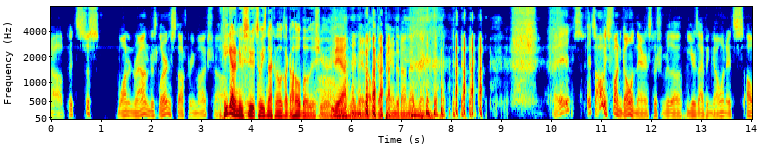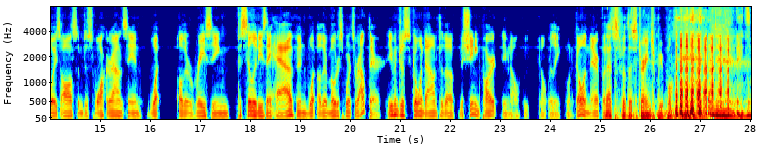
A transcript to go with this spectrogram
Uh, it's just wandering around and just learning stuff pretty much. Uh, He got a new suit, so he's not going to look like a hobo this year. yeah. we made out like a bandit on that thing It's it's always fun going there, especially for the years I've been going. It's always awesome just walking around seeing what other racing facilities they have and what other motorsports are out there. Even just going down to the machining part, even though we don't really want to go in there, but That's for the strange people. it's, it's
